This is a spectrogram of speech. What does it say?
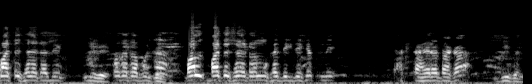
বাচ্চা ছেলেটা লি- কথাটা বলছেন বাল বাচ্চা ছেলেটার মুখের দিক দেখে তুমি একটা হাজার টাকা দিবেন।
